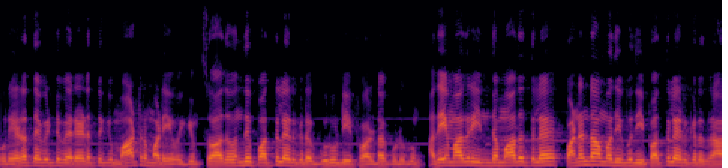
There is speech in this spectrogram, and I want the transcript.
ஒரு இடத்தை விட்டு வேற இடத்துக்கு மாற்றம் அடைய வைக்கும். ஸோ அது வந்து பத்துல இருக்கிற குரு டிஃபால்ட்டாக கொடுக்கும். அதே மாதிரி இந்த மாதத்தில் பன்னெண்டாம் அதிபதி பத்தில் இருக்கிறதுனால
